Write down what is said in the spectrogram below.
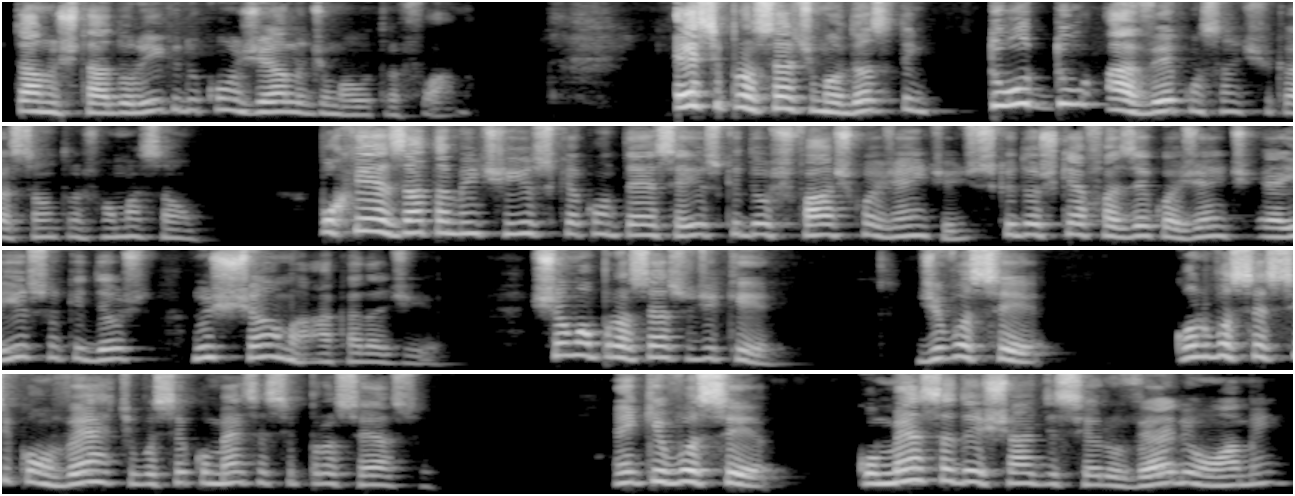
está no estado líquido, congela de uma outra forma. Esse processo de mudança tem tudo a ver com santificação e transformação. Porque é exatamente isso que acontece, é isso que Deus faz com a gente, é isso que Deus quer fazer com a gente, é isso que Deus nos chama a cada dia. Chama o processo de quê? De você, quando você se converte, você começa esse processo em que você começa a deixar de ser o velho homem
